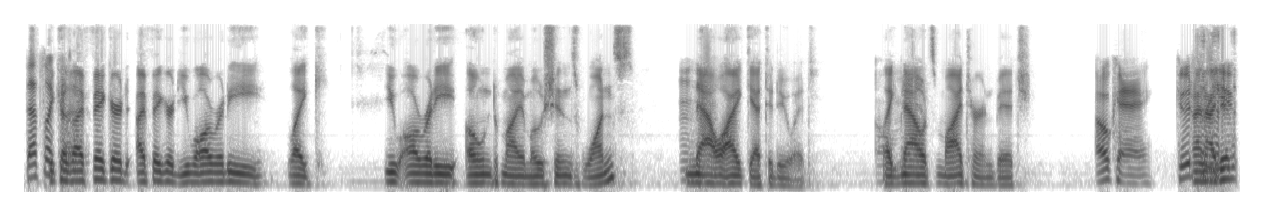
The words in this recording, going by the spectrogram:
That's like because a- I figured I figured you already like you already owned my emotions once. Mhm. Now I get to do it. Oh, like man. now it's my turn, bitch. Okay. Good And for I you. didn't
